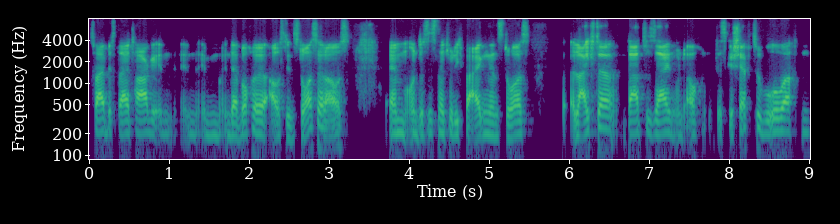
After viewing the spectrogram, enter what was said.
zwei bis drei Tage in, in, in der Woche aus den Stores heraus. Ähm, und das ist natürlich bei eigenen Stores leichter da zu sein und auch das Geschäft zu beobachten,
